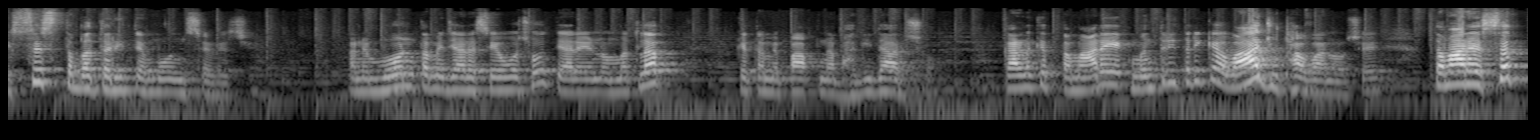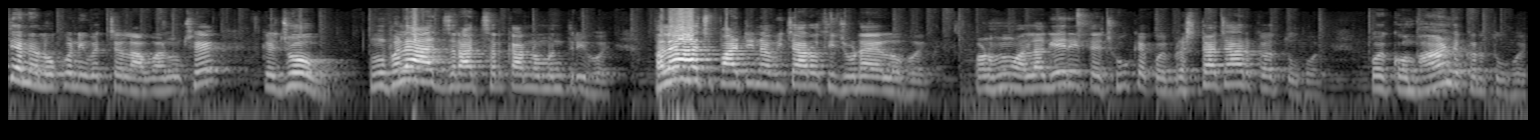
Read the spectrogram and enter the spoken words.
એ શિસ્તબદ્ધ રીતે મૌન સેવે છે. અને મૌન તમે જ્યારે સેવો છો ત્યારે એનો મતલબ કે તમે પાપના ભાગીદાર છો. કારણ કે તમારે એક મંત્રી તરીકે અવાજ ઉઠાવવાનો છે. તમારે સત્યને લોકોની વચ્ચે લાવવાનું છે કે જો હું ભલે આજ રાજ સરકારનો મંત્રી હોય, ભલે આજ પાર્ટીના વિચારોથી જોડાયેલો હોય, પણ હું અલગ એ રીતે છું કે કોઈ ભ્રષ્ટાચાર કરતું હોય, કોઈ કૌભાંડ કરતું હોય,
